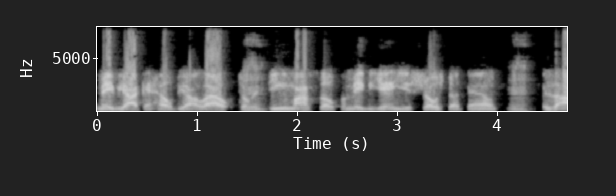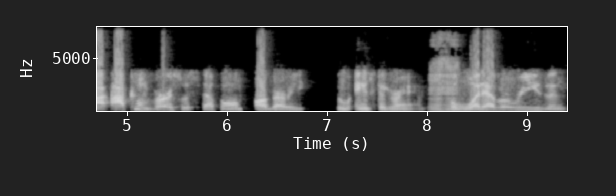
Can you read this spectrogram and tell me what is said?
maybe I can help y'all out to redeem myself and maybe getting your show shut down. Mhm. Is I, I converse with Stephon Marbury through Instagram. Mhm. For whatever reason,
